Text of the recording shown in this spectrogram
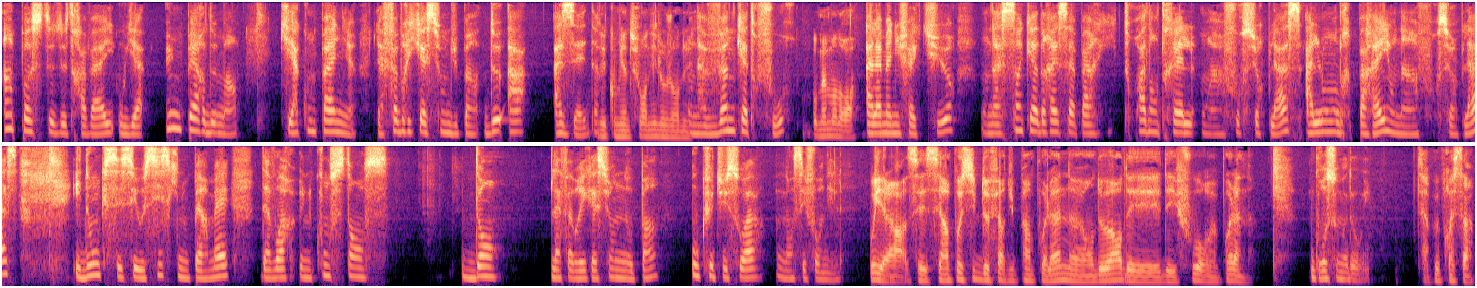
un poste de travail où il y a une paire de mains qui accompagne la fabrication du pain de A à Z. Vous avez combien de fournils aujourd'hui On a 24 fours. Au même endroit À la manufacture. On a 5 adresses à Paris. Trois d'entre elles ont un four sur place. À Londres, pareil, on a un four sur place. Et donc, c'est aussi ce qui nous permet d'avoir une constance dans la fabrication de nos pains, où que tu sois dans ces fournils. Oui, alors c'est impossible de faire du pain poilane en dehors des, des fours poilane. Grosso modo, oui. C'est à peu près ça.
